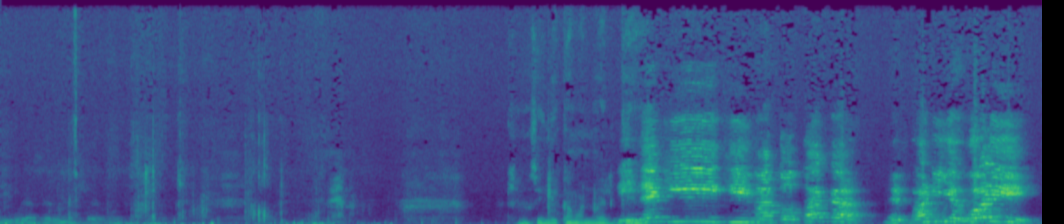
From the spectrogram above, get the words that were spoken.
Y voy a hacer unas preguntas. Nos indica Manuel que Dineki Kimatotaka, Epani Yeguari.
